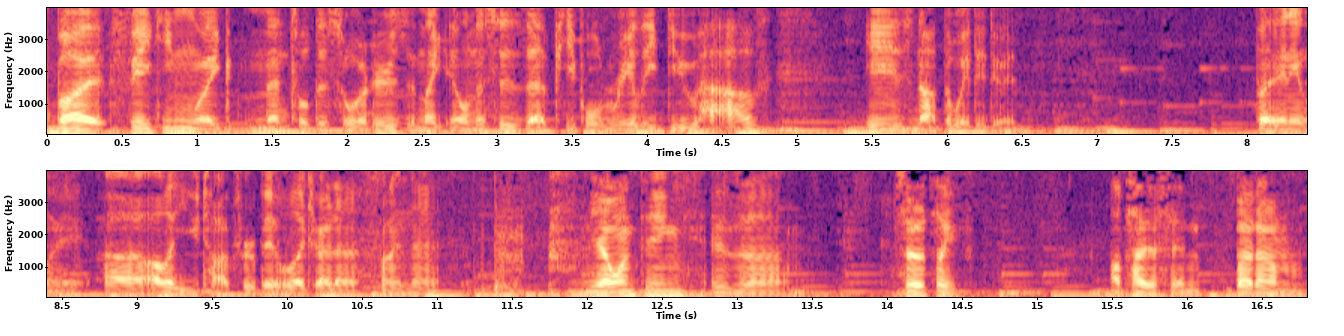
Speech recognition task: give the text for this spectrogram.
but faking like mental disorders and like illnesses that people really do have is not the way to do it. But anyway, uh, I'll let you talk for a bit while I try to find that. Yeah, one thing is, um, so it's like, I'll tie this in, but um,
